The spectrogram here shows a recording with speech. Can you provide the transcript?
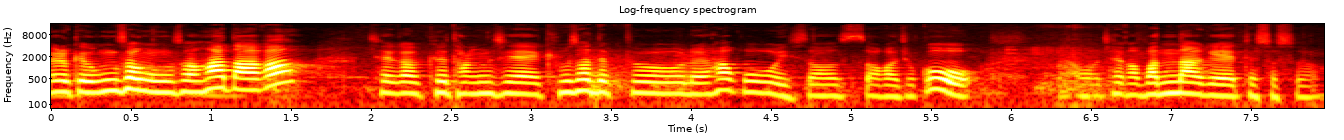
이렇게 웅성웅성 하다가 제가 그 당시에 교사 대표를 하고 있었어가지고 어, 제가 만나게 됐었어요.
